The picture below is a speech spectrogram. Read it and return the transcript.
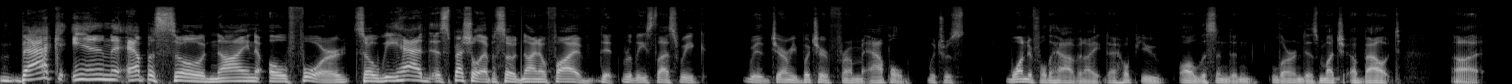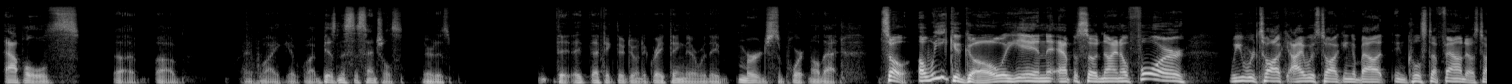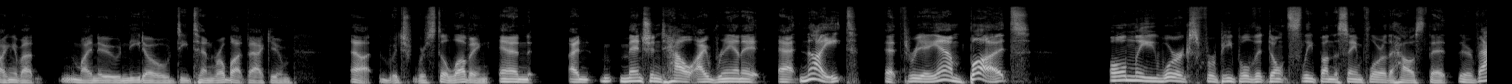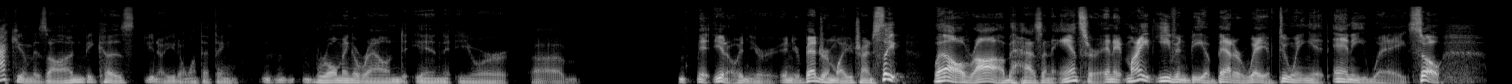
back in episode 904. So we had a special episode 905 that released last week with Jeremy Butcher from Apple, which was wonderful to have. And I, I hope you all listened and learned as much about uh, Apple's uh, uh, business essentials. There it is. I think they're doing a great thing there where they merge support and all that. So a week ago in episode 904, we were talking, I was talking about in Cool Stuff Found, I was talking about my new Neato D10 robot vacuum, uh, which we're still loving. And I mentioned how I ran it at night at 3 a.m., but only works for people that don't sleep on the same floor of the house that their vacuum is on because, you know, you don't want that thing roaming around in your um, you know, in your in your bedroom while you're trying to sleep. Well, Rob has an answer, and it might even be a better way of doing it anyway. So,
